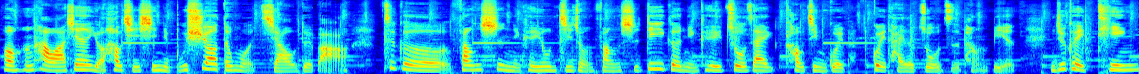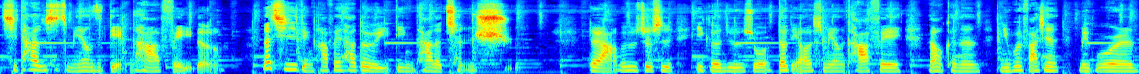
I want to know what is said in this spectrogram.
哦很好啊，现在有好奇心，你不需要等我教，对吧？这个方式你可以用几种方式，第一个你可以坐在靠近柜柜台的桌子旁边，你就可以听其他人是怎么样子点咖啡的。那其实点咖啡它都有一定它的程序。对啊，不是就是一个人，就是说到底要什么样的咖啡，然后可能你会发现美国人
